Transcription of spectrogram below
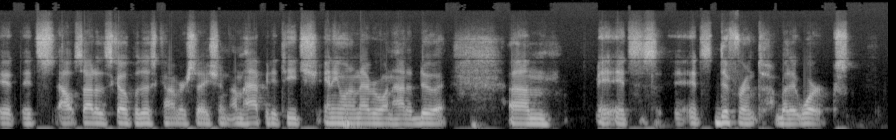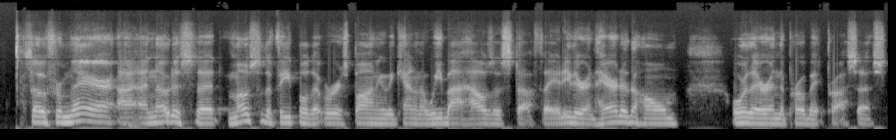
it, it's outside of the scope of this conversation. I'm happy to teach anyone and everyone how to do it. Um, it it's it's different, but it works. So from there, I, I, noticed that most of the people that were responding to kind of the we buy houses stuff, they had either inherited a home or they're in the probate process.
